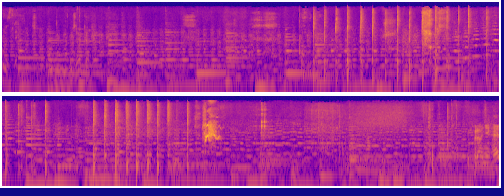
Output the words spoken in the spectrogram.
Who's that? It's put it on your head?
